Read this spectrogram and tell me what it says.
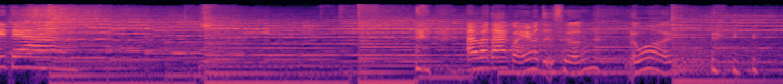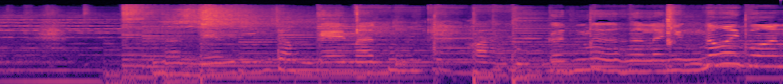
Cảm Avatar của em là tự sướng. Đúng rồi. Ngần về đi trong kề mắt Hòa cùng cơn mưa là những nỗi buồn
